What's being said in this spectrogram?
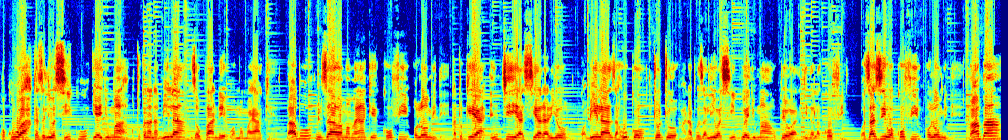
kwa kuwa kazaliwa siku ya Ijumaa kutokana na mila za upande wa mama yake. Babu mzaa wa mama yake kofi Olomide katokea nchi ya Sierra Leone. Kwa mila za huko, mtoto anapozaliwa siku ya Ijumaa hupewa jina la kofi Wazazi wa kofi Olomide, baba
